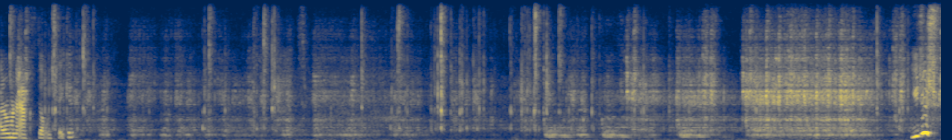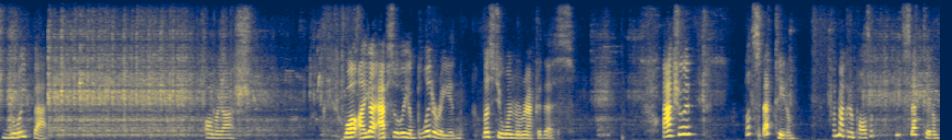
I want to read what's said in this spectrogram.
I don't want to accidentally take it. You just yoink that. Oh my gosh. Well, I got absolutely obliterated. Let's do one more after this. Actually, let's spectate him. I'm not going to pause him. Let's spectate him.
